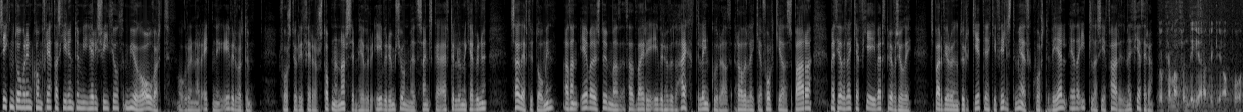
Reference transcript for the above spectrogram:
Síknudómurinn kom fréttaskýrindum hér í Svíþjóð mjög á óvart og raunar einnig yfirvöldum. Forstjóri þeirrar stopnunar sem hefur yfir umsjón með sænska eftirlunakerfinu sagði eftir dómin að hann efaðist um að það væri yfir höfuð hægt lengur að ráðuleikja fólki að spara með því að leggja fjei verðbreyfasjóði. Sparfjörðundur geti ekki fylst með hvort vel eða illa sé farið með fjö þeirra. Då kan man fundera tycker jag på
